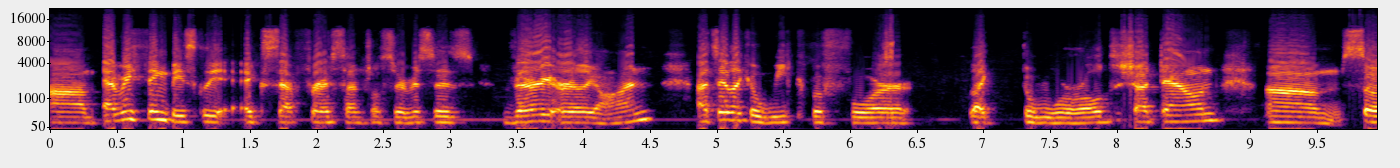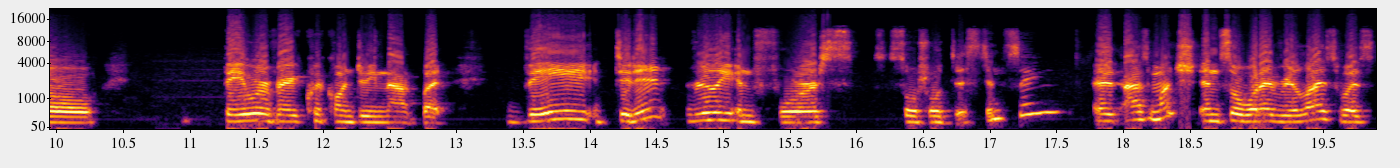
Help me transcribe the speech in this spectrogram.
um, everything basically except for essential services very early on. I'd say like a week before like the world shut down. Um, so they were very quick on doing that, but they didn't really enforce social distancing as much. And so what I realized was,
